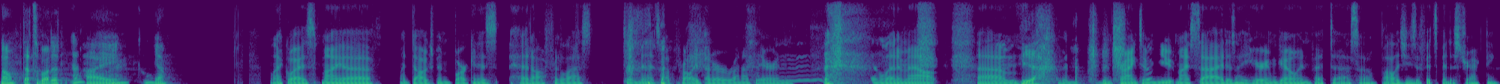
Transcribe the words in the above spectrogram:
No, that's about it. I right, cool. yeah. Likewise, my uh my dog's been barking his head off for the last ten minutes. so I probably better run up there and and let him out. Um, yeah, I've been been trying to mute my side as I hear him going, but uh, so apologies if it's been distracting.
